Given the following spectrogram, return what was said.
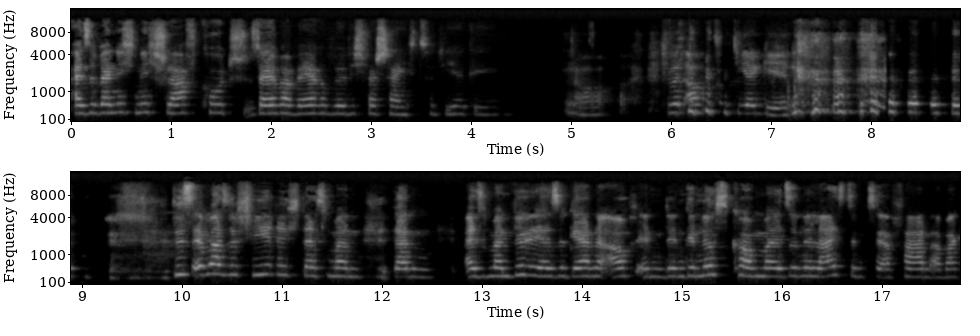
Also wenn ich nicht Schlafcoach selber wäre, würde ich wahrscheinlich zu dir gehen. Oh, ich würde auch zu dir gehen. Das ist immer so schwierig, dass man dann, also man würde ja so gerne auch in den Genuss kommen, mal so eine Leistung zu erfahren, aber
